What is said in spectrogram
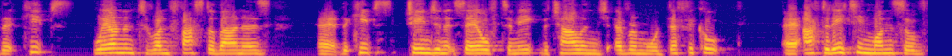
that keeps learning to run faster than us, uh, that keeps changing itself to make the challenge ever more difficult, uh, after 18 months of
